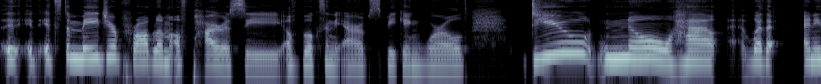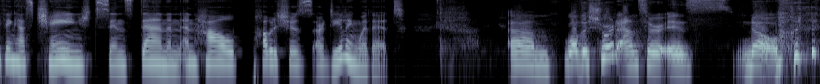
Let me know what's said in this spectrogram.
it, it's the major problem of piracy of books in the arab speaking world. Do you know how whether anything has changed since then and, and how publishers are dealing with it? Um, well the short answer is no.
